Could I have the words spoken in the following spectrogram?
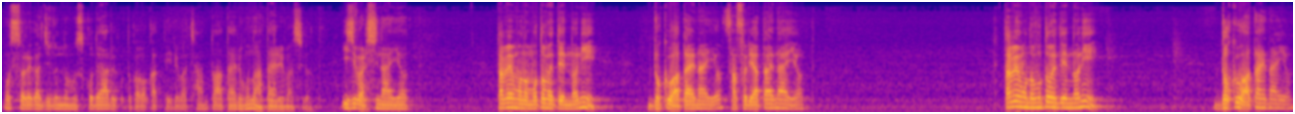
もしそれが自分の息子であることが分かっていればちゃんと与えるものを与えれますよ。意地悪しないよ。食べ物求めてんのに毒を与えないよ。サソリ与えないよ。食べ物求めてんのに毒を与えないよ。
